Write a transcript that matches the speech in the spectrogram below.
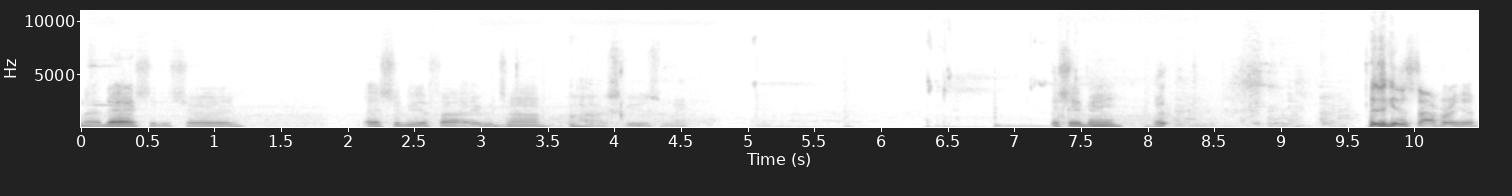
No, that shit is trash. That should be a foul every time. Oh, excuse me. That been. Uh. Let's get a stop right here.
